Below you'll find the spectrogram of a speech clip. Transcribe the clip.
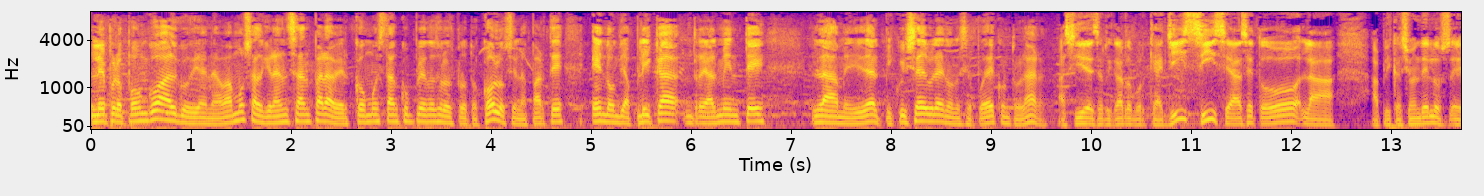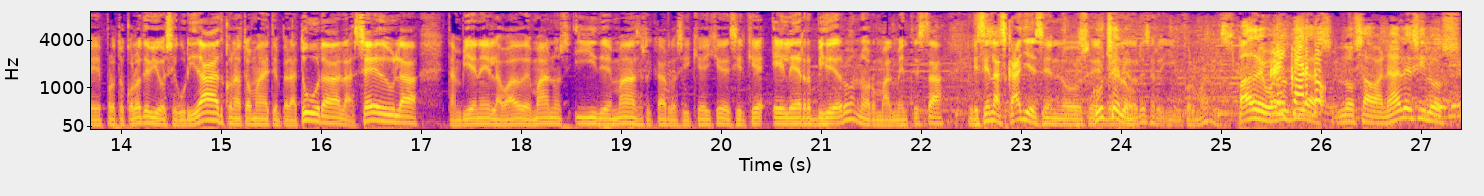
Le propongo algo, Diana. Vamos al Gran San para ver cómo están cumpliéndose los protocolos en la parte en donde aplica realmente la medida del pico y cédula en donde se puede controlar. Así es, Ricardo, porque allí sí se hace toda la aplicación de los eh, protocolos de bioseguridad con la toma de temperatura, la cédula, también el lavado de manos y demás, Ricardo. Así que hay que decir que el hervidero normalmente está es en las calles, en los eh, informales. Padre, buenos días. Los sabanales y los,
